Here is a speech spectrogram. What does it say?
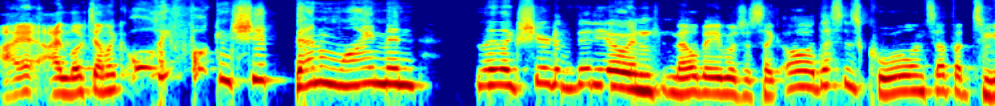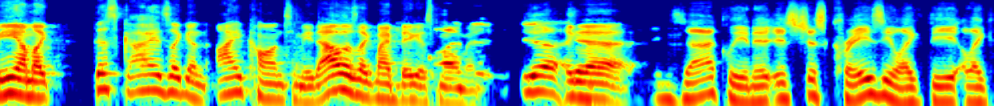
I, I looked at I'm like, holy fucking shit, Ben Weinman. They like shared a video and Metal Babe was just like, oh, this is cool and stuff. But to me, I'm like, this guy is like an icon to me. That was like my biggest moment. Yeah, yeah, exactly. And it, it's just crazy. Like the like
